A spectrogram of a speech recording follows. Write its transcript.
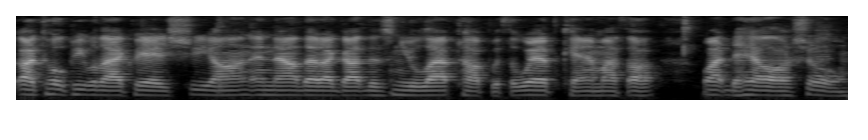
I told people that I created Shion, and now that I got this new laptop with the webcam, I thought, what the hell, I'll show.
